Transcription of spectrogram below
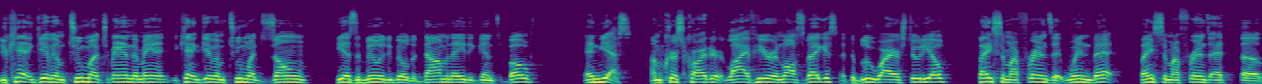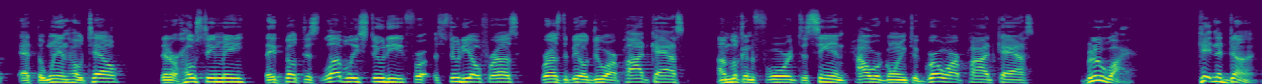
You can't give him too much man to man. You can't give him too much zone. He has the ability to be able to dominate against both. And yes, I'm Cris Carter, live here in Las Vegas at the Blue Wire Studio. Thanks to my friends at WynnBET. Thanks to my friends at the at the Wynn Hotel that are hosting me. They built this lovely studio for studio for us for us to be able to do our podcast. I'm looking forward to seeing how we're going to grow our podcast. Blue Wire, getting it done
